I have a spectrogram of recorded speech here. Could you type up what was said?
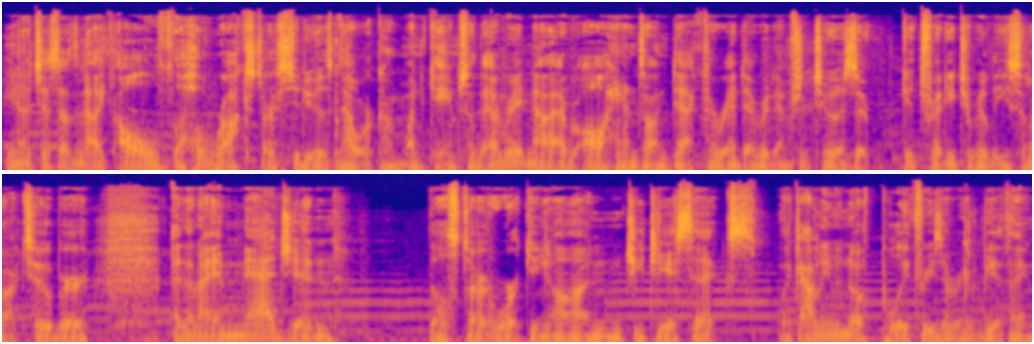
you know, it just doesn't like all the whole Rockstar Studios now work on one game. So that right now, i all hands on deck for Red Dead Redemption 2 as it gets ready to release in October, and then I imagine they'll start working on GTA 6. Like, I don't even know if Bully 3 is ever going to be a thing,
